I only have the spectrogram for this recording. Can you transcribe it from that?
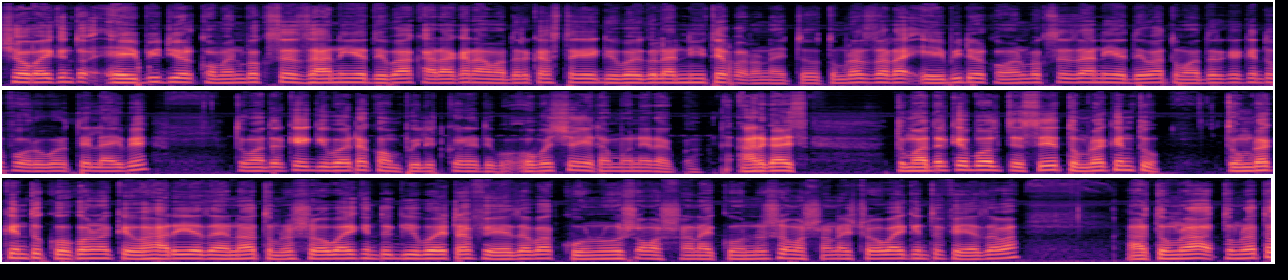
সবাই কিন্তু এই ভিডিওর কমেন্ট বক্সে জানিয়ে দেবা, কারা কারা আমাদের কাছ থেকে গিবইগুলো নিতে পারো নাই। তো তোমরা যারা এই ভিডিওর কমেন্ট বক্সে জানিয়ে দেবা, তোমাদেরকে কিন্তু পরবর্তী লাইভে তোমাদেরকে গিবইটা কমপ্লিট করে দিব। অবশ্যই এটা মনে রাখবা। আর গাইস তোমাদেরকে বলতেছি, তোমরা কিন্তু তোমরা কিন্তু কখনো কেউ হারিয়ে যায় না, তোমরা সবাই কিন্তু গিবইটা পেয়ে যাবা, কোনো সমস্যা নাই, কোনো সমস্যা নাই, সবাই কিন্তু পেয়ে যাবা। আর তোমরা তোমরা তো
